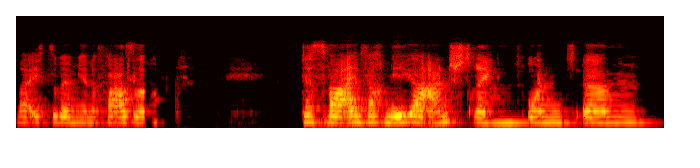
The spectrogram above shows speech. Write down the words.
war echt so bei mir eine Phase, das war einfach mega anstrengend. Und ähm,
